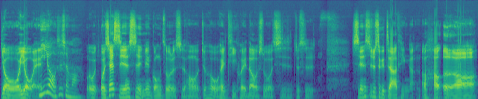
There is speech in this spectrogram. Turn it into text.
有，我有哎，你有是什么？我我在实验室里面工作的时候，就会我会体会到说，其实就是。实验室就是个家庭啊！哦，好恶哦！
